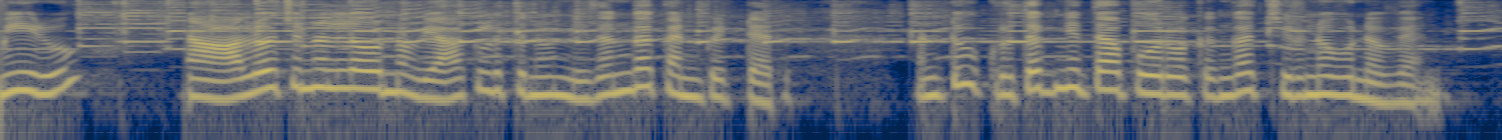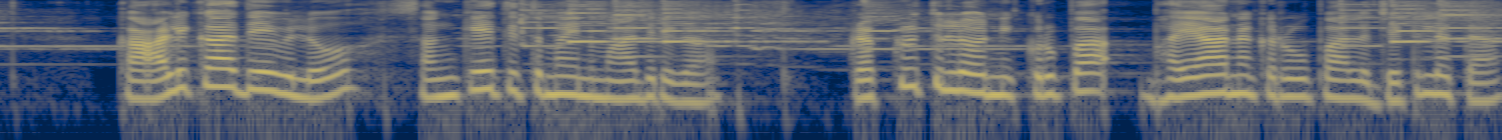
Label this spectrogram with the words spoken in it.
మీరు నా ఆలోచనల్లో ఉన్న వ్యాకులతను నిజంగా కనిపెట్టారు అంటూ కృతజ్ఞతాపూర్వకంగా చిరునవ్వు నవ్వాను. కాళికాదేవిలో సంకేతితమైన మాదిరిగా ప్రకృతిలోని కృప భయానక రూపాల జటిలత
